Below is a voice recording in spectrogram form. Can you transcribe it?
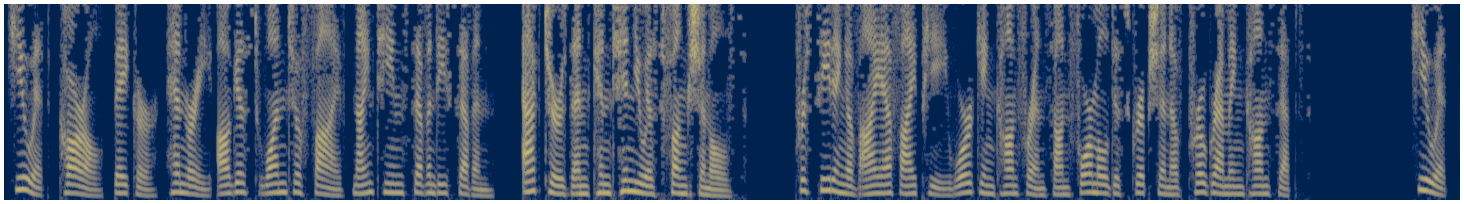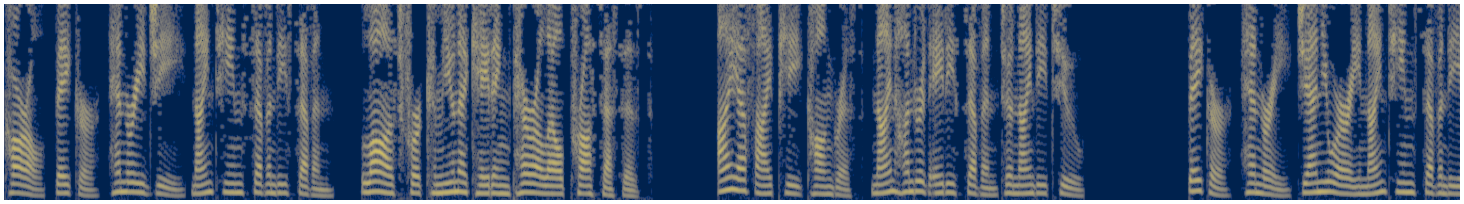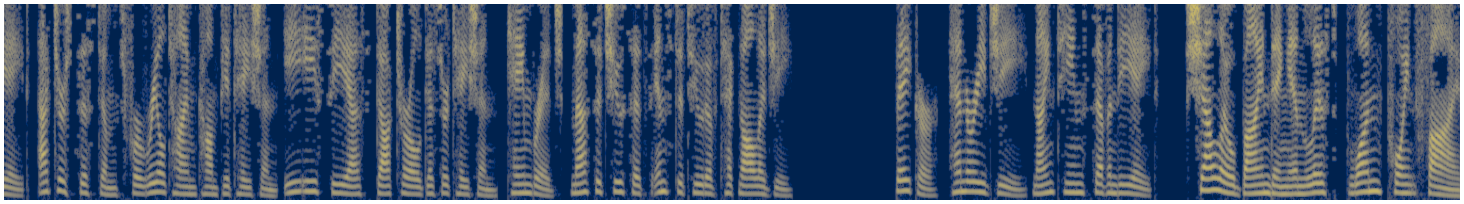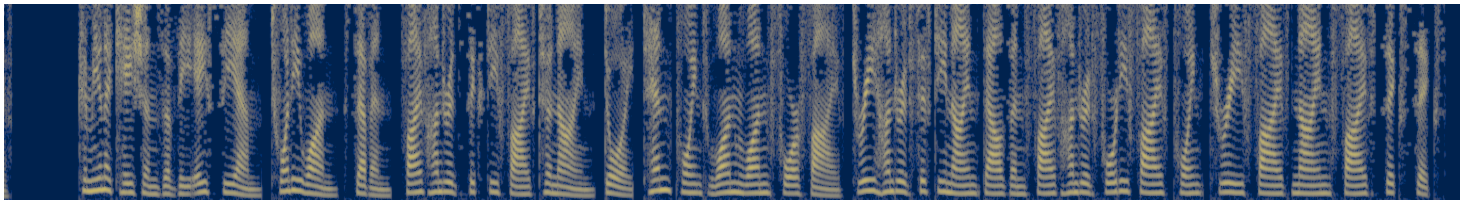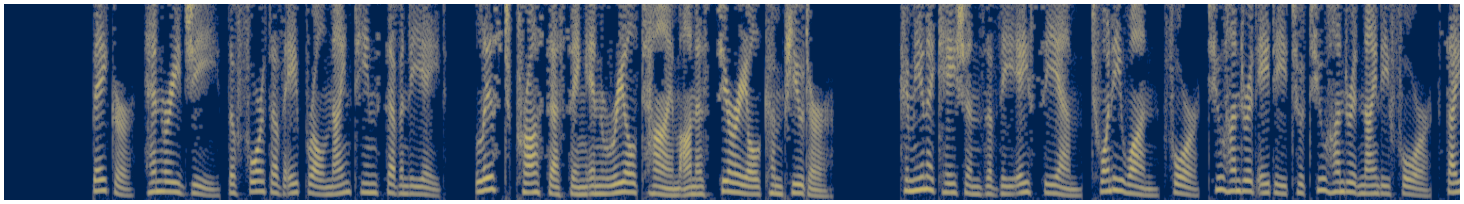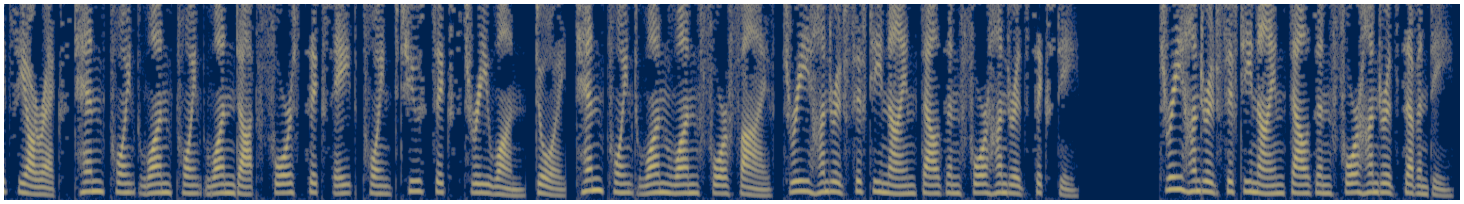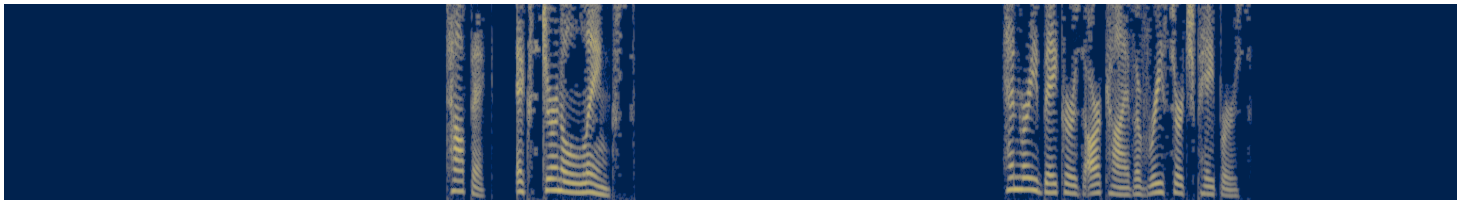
Hewitt, Carl, Baker, Henry August 1–5, 1977. Actors and Continuous Functionals. Proceeding of IFIP Working Conference on Formal Description of Programming Concepts Hewitt, Carl, Baker, Henry G. 1977. Laws for Communicating Parallel Processes. IFIP Congress, 987–92 Baker, Henry January 1978, Actor Systems for Real-Time Computation EECS doctoral dissertation, Cambridge, Massachusetts Institute of Technology Baker, Henry G. 1978. Shallow Binding in Lisp 1.5. Communications of the ACM 21 7 565 9 doi 10.1145 355545.359566 Baker, Henry G. The 4th of April 1978. List processing in real time on a serial computer. Communications of the ACM 21 4 280 to 294 CiteSeerX 10.1.1.468.2631 doi 10.1145 359460 359470 Topic External links Henry Baker's Archive of Research Papers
